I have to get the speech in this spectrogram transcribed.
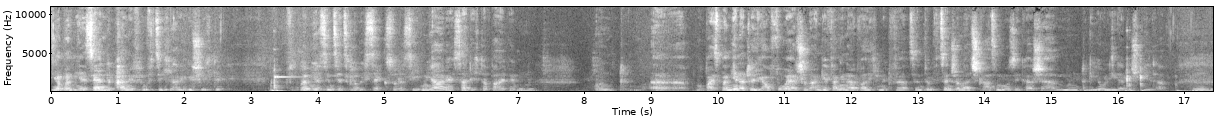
Ja, bei mir ist ja keine 50 Jahre Geschichte. Bei mir sind es jetzt, glaube ich, sechs oder sieben Jahre, seit ich dabei bin. Mhm. Und äh, wobei es bei mir natürlich auch vorher schon angefangen hat, weil ich mit 14, 15 schon als Straßenmusiker Scherben und Gio-Lieder gespielt habe. Mhm.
